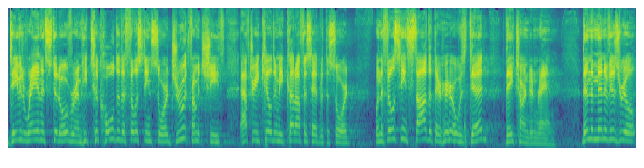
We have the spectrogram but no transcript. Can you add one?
David ran and stood over him. He took hold of the Philistine's sword, drew it from its sheath. After he killed him, he cut off his head with the sword. When the Philistines saw that their hero was dead, they turned and ran. Then the men of Israel,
